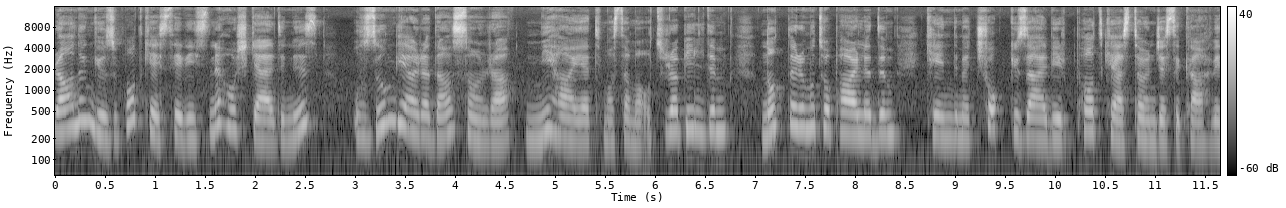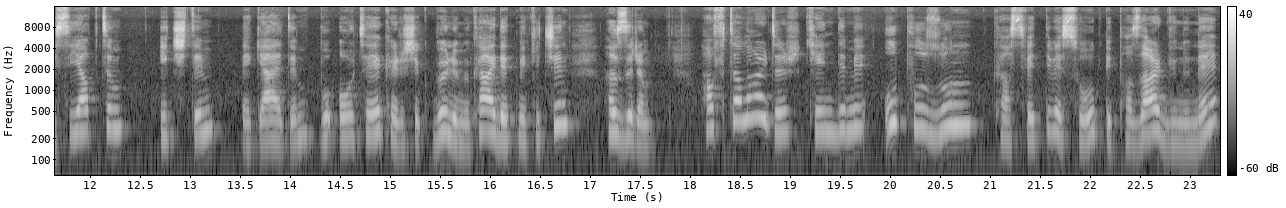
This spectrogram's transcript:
Ra'nın Gözü Podcast serisine hoş geldiniz. Uzun bir aradan sonra nihayet masama oturabildim. Notlarımı toparladım. Kendime çok güzel bir podcast öncesi kahvesi yaptım, içtim ve geldim bu ortaya karışık bölümü kaydetmek için hazırım. Haftalardır kendimi upuzun, kasvetli ve soğuk bir pazar gününe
